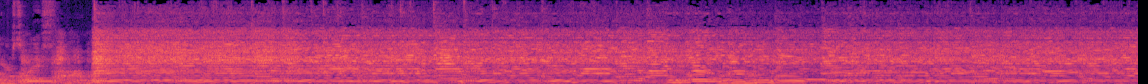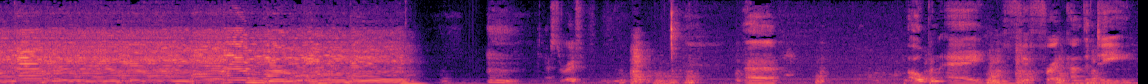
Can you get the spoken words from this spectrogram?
Here's the riff. That's the riff. Uh, open A, 5th fret and the D.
